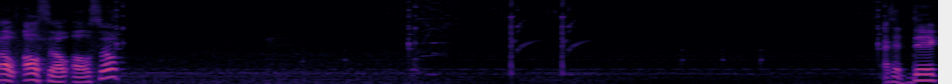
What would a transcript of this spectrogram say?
Oh, also, also... I said dick.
